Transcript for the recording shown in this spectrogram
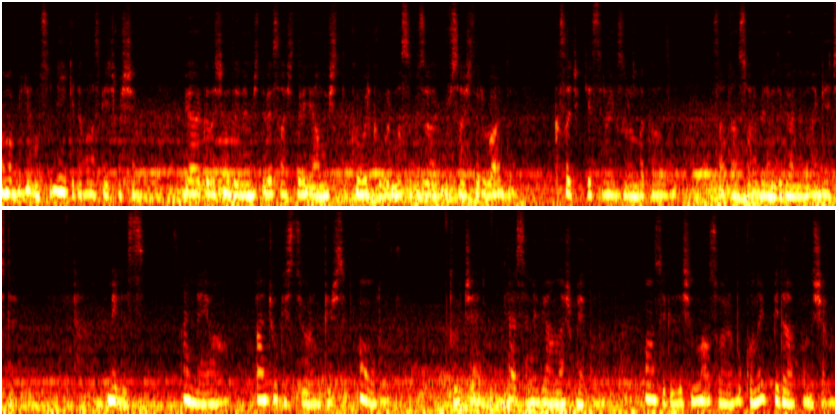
Ama biliyor musun iyi ki de vazgeçmişim. Bir arkadaşım denemişti ve saçları yanmıştı. Kıvır kıvır nasıl güzel gür saçları vardı. Kısacık kestirmek zorunda kaldı. Zaten sonra benim de gönlümden geçti. Melis, anne ya ben çok istiyorum piercing ne olur. Tuğçe gel seninle bir anlaşma yapalım. 18 yaşından sonra bu konuyu bir daha konuşalım.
